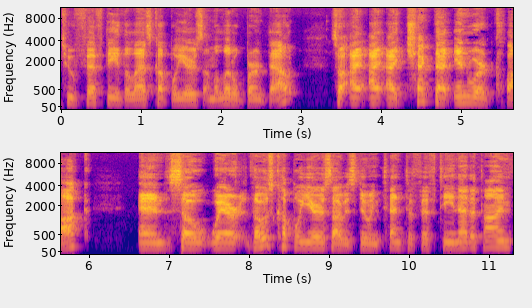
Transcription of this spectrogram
250 the last couple years, I'm a little burnt out. So I, I, I check that inward clock. And so where those couple years I was doing 10 to 15 at a time,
